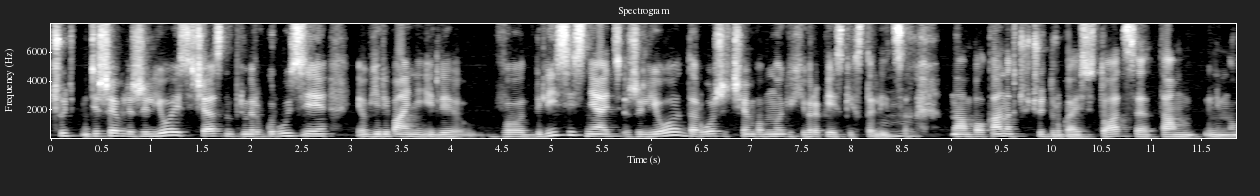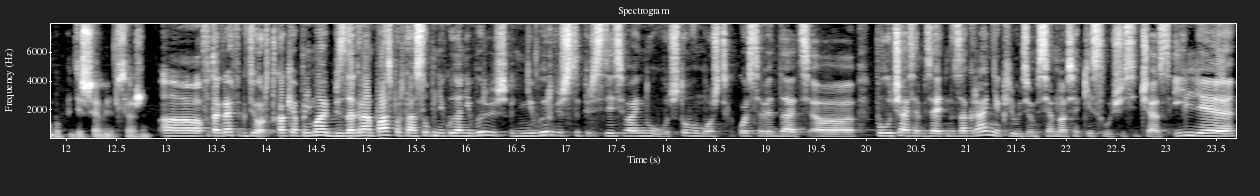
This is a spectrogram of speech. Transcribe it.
чуть дешевле жилье. И сейчас, например, в Грузии, в Ереване или в Тбилиси снять жилье дороже, чем во многих европейских столицах. Угу. На Балканах чуть-чуть другая ситуация, там немного подешевле все же. А, фотографик Дёрт. Как я понимаю, без загранпаспорта особо никуда не, вырвешь, не вырвешься пересидеть войну. Вот что что вы можете, какой совет дать? Э, получать обязательно загранник людям всем на всякий случай сейчас? Или,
